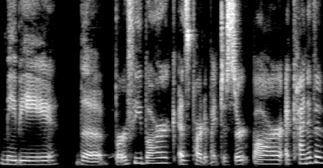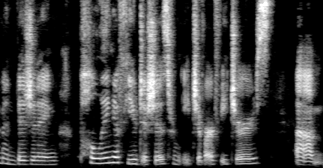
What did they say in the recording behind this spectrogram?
Maybe the burfi bark as part of my dessert bar. I kind of am envisioning pulling a few dishes from each of our features um,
